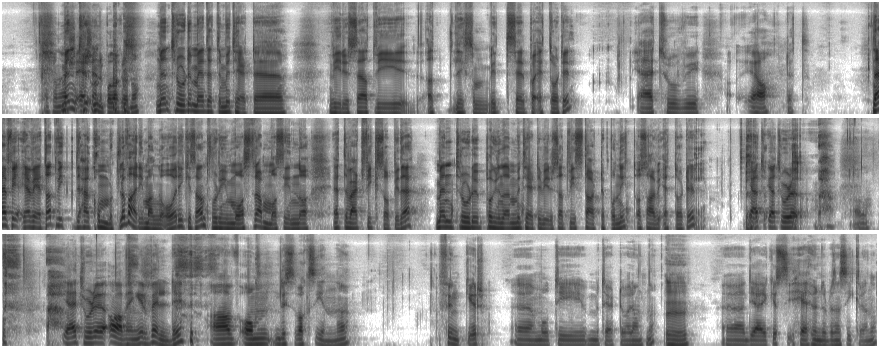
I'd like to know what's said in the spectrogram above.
Jeg, Men jeg, tro- kjenner på det akkurat nå. Men tror du med dette muterte viruset at vi, at liksom, vi ser på ett år til? Jeg tror vi Ja, lett. Nei, for jeg- vet at vi, det her kommer til å vare i mange år, ikke sant? Hvor vi må stramme oss inn og etter hvert fikse opp i det. Men tror du pga. det muterte viruset at vi starter på nytt, og så har vi ett år til? Jeg, jeg tror det Jeg tror det avhenger veldig av om disse vaksinene funker eh, mot de muterte variantene. Mm. Eh, de er ikke helt 100 sikre ennå.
